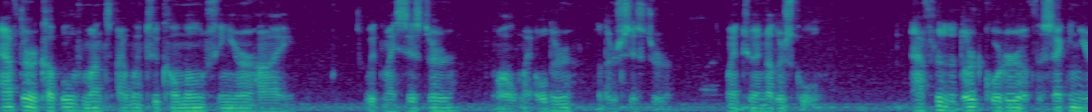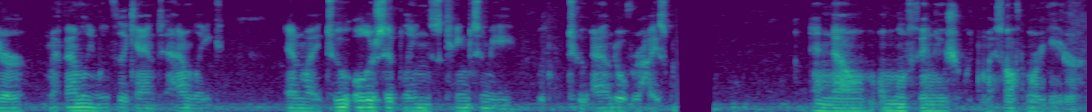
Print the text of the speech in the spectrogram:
After a couple of months, I went to Como Senior High with my sister, while my older other sister went to another school. After the third quarter of the second year, my family moved again to Ham Lake, and my two older siblings came to me to Andover High School. And now I'm almost finished with my sophomore year.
